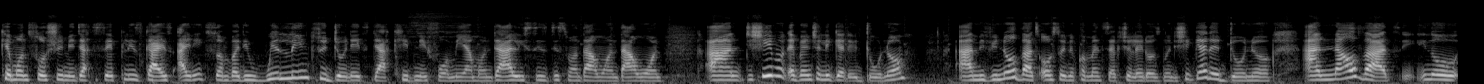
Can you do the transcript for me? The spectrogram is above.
came on social media to say, please guys, I need somebody willing to donate their kidney for me. I'm on dialysis, this one, that one, that one. And did she even eventually get a donor? Um, if you know that, also in the comment section, let us know. Did she get a donor? And now that you know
